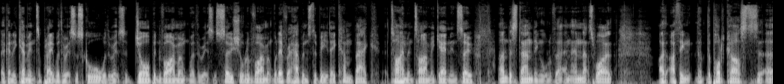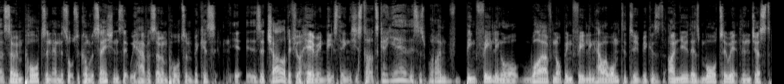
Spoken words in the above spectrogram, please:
are going to come into play, whether it's a school, whether it's a job environment, whether it's a social environment, whatever it happens to be, they come back time and time again. And so, understanding all of that, and, and that's why I, I think the, the podcasts are so important and the sorts of conversations that we have are so important because it, as a child, if you're hearing these things, you start to go, yeah, this is what I've been feeling or why I've not been feeling how I wanted to because I knew there's more to it than just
